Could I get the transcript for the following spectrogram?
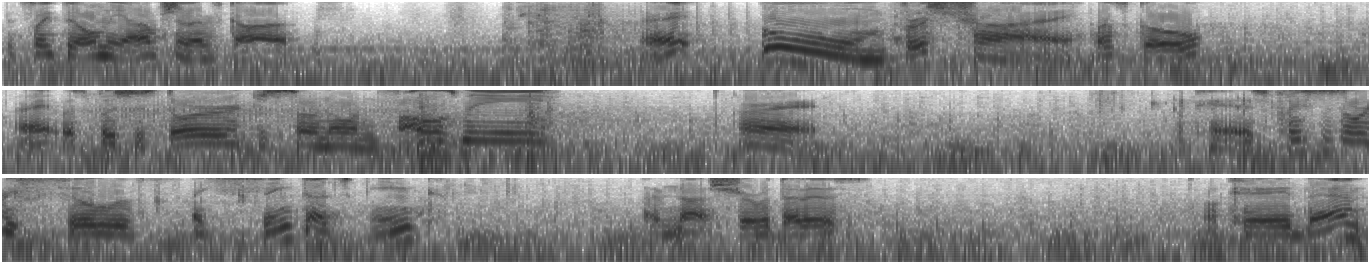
It's like the only option I've got. Alright, boom, first try. Let's go. Alright, let's push this door just so no one follows me. Alright. Okay, this place is already filled with, I think that's ink. I'm not sure what that is. Okay, that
